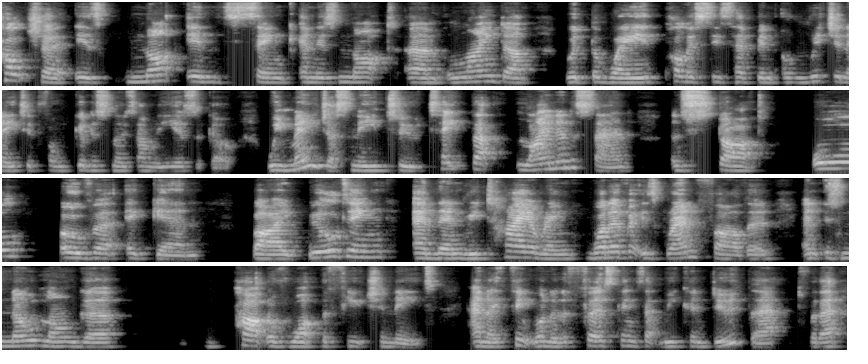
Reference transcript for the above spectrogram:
culture is not in sync and is not um, lined up with the way policies have been originated from goodness knows how many years ago. We may just need to take that line in the sand and start all over again by building and then retiring whatever is grandfathered and is no longer part of what the future needs. And I think one of the first things that we can do that for that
